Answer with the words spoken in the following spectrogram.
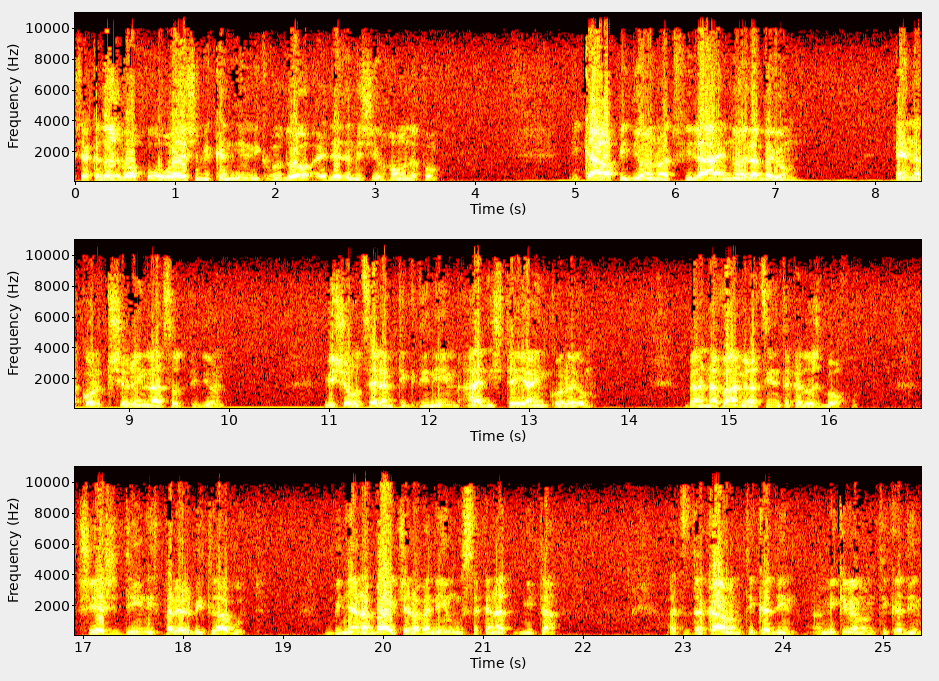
כשהקדוש ברוך הוא רואה שמקנאים לכבודו, על ידי זה משיב חרון אפו. עיקר הפדיון או התפילה אינו אלא ביום. אין הכל כשרים לעשות פדיון. מי שרוצה להמתיק דינים, אל ישתה יין כל היום. בענווה מרצין את הקדוש ברוך הוא. כשיש דין, יתפלל בהתלהבות. בניין הבית של אבנים הוא סכנת מיתה. הצדקה ממתיק הדין, המקווה ממתיק הדין.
